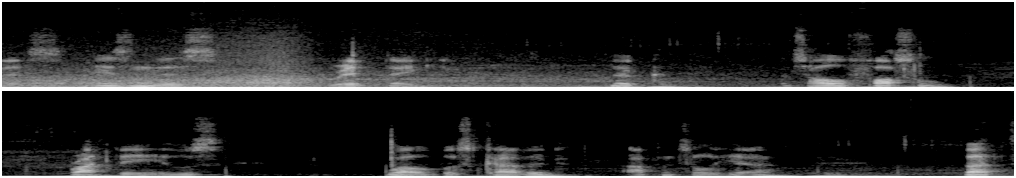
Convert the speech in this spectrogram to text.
this. Isn't this breathtaking? Look, it's a whole fossil right there. It was, well, it was covered up until here. But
